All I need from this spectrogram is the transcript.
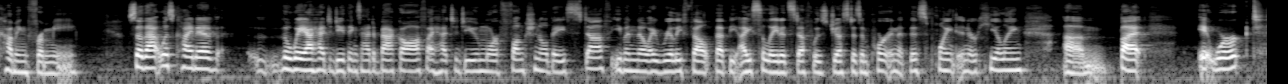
coming from me. So that was kind of the way I had to do things. I had to back off. I had to do more functional based stuff, even though I really felt that the isolated stuff was just as important at this point in her healing. Um, but it worked.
